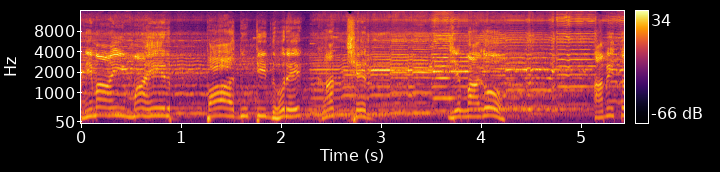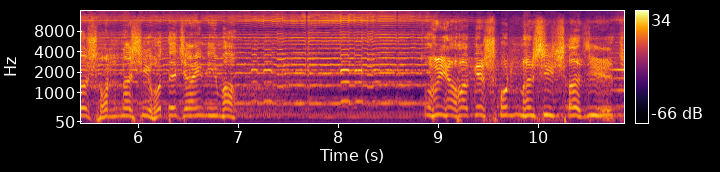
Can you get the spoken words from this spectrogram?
নিমাই মায়ের পা দুটি ধরে কাঁদছেন যে মাগো আমি তো সন্ন্যাসী হতে চাইনি, মা। তুমি আমাকে সন্ন্যাসী সাজিয়েছ।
